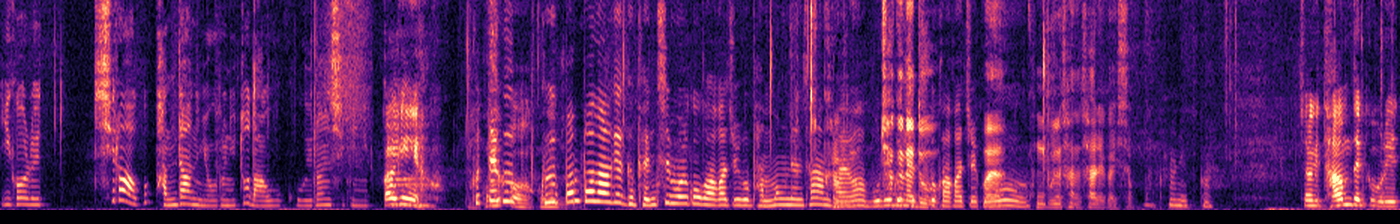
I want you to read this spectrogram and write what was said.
이거를 싫어하고 반대하는 여론이 또 나오고 이런 식이니까 깔갱이라고. 그때 공- 그, 어, 그. 뻔뻔하게 그 벤치 몰고 가가지고 밥 먹는 사람 그럼요. 봐요. 최근에도 가가지고. 네, 공부는 사는 사례가 있었고. 그러니까. 자 여기 다음 댓글 우리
